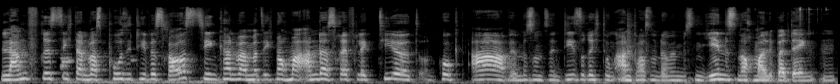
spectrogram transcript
langfristig dann was Positives rausziehen kann, weil man sich nochmal anders reflektiert und guckt, ah, wir müssen uns in diese Richtung anpassen oder wir müssen jenes nochmal überdenken.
